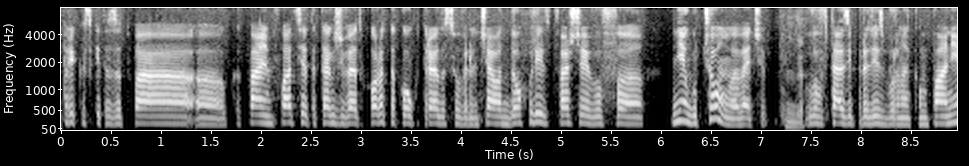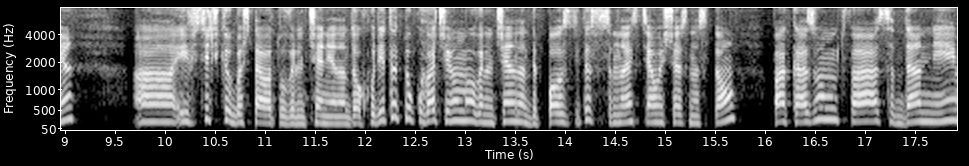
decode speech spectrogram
приказките за това каква е инфлацията, как живеят хората, колко трябва да се увеличават доходите. Това ще е в... Ние го чуваме вече да. в тази предизборна кампания. А, и всички обещават увеличение на доходите. Тук обаче имаме увеличение на депозитите с 18,6 на 100. Пак казвам, това са данни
